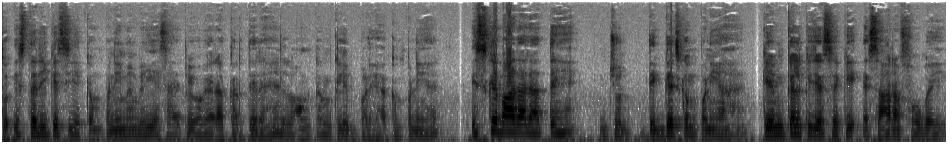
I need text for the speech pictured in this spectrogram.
तो इस तरीके से ये कंपनी में भी एसआईपी वगैरह करते रहें। लॉन्ग टर्म के लिए बढ़िया कंपनी है। इसके बाद आ जाते हैं जो दिग्गज कंपनियाँ हैं। केमिकल की जैसे कि एसआरएफ हो गई।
